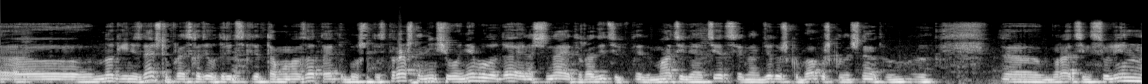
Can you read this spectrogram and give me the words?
многие не знают, что происходило 30 лет тому назад, а это было что-то страшное, ничего не было, да, и начинает родитель, мать или отец, или дедушка, бабушка начинают э, э, брать инсулин,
